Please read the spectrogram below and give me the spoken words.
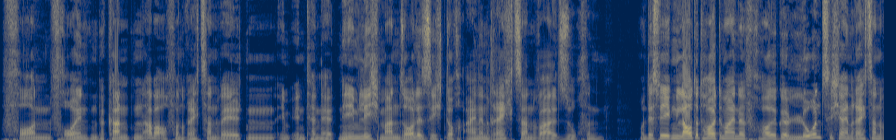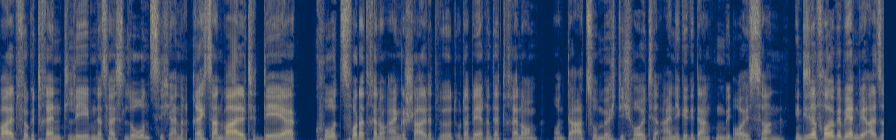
von Freunden, Bekannten, aber auch von Rechtsanwälten im Internet, nämlich man solle sich doch einen Rechtsanwalt suchen. Und deswegen lautet heute meine Folge, lohnt sich ein Rechtsanwalt für getrennt Leben? Das heißt, lohnt sich ein Rechtsanwalt, der kurz vor der Trennung eingeschaltet wird oder während der Trennung. Und dazu möchte ich heute einige Gedanken mit äußern. In dieser Folge werden wir also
